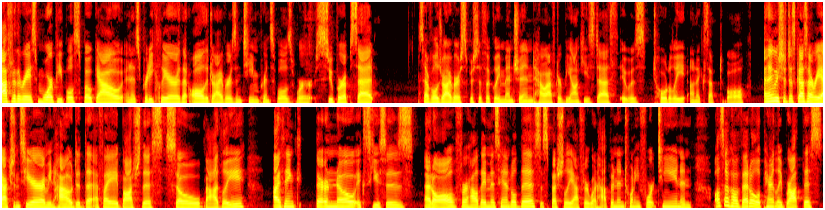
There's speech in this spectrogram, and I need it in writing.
after the race, more people spoke out, and it's pretty clear that all the drivers and team principals were super upset. Several drivers specifically mentioned how after Bianchi's death, it was totally unacceptable. I think we should discuss our reactions here. I mean, how did the FIA botch this so badly? I think there are no excuses at all for how they mishandled this, especially after what happened in 2014, and also how Vettel apparently brought this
